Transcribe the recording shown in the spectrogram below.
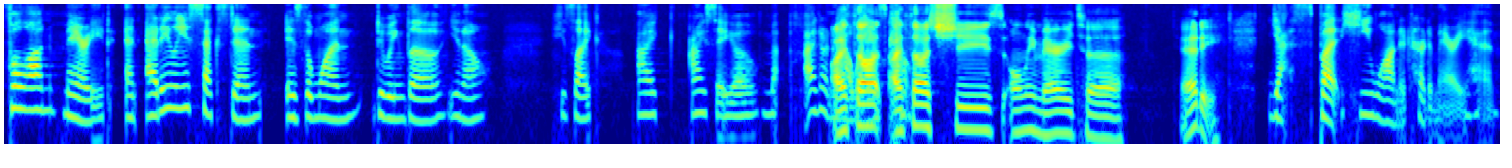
Full on married. And Eddie Lee Sexton is the one doing the, you know, he's like, I I say yo I don't know. I thought I thought she's only married to Eddie. Yes, but he wanted her to marry him.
